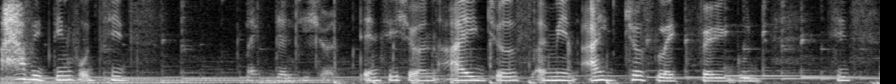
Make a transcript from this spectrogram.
I have a thing for teeth. like dentition dentition. I just I mean I just like very good teeth.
